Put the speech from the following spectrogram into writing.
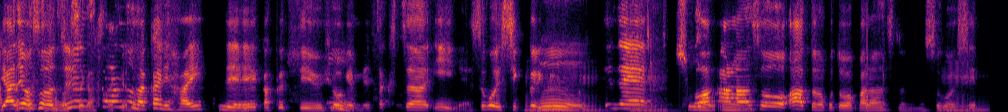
いやでもそのあった純さん話がしたけど。の中に入って絵描くっていう表現めちゃくちゃいいね。すごいしっくりくる。うん。全然そうわからん、うんそう、アートのことわからん人にもすごいしっうん。く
